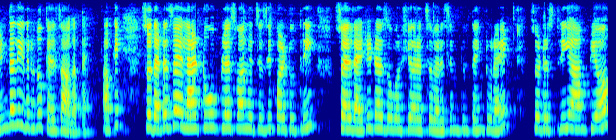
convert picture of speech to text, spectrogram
ಎಂಡಲ್ಲಿ ಇದ್ರದ್ದು ಕೆಲಸ ಆಗುತ್ತೆ. Okay so that is I add two plus one which is equal to three so I write it as over here it's very simple thing to write so it is three ampere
